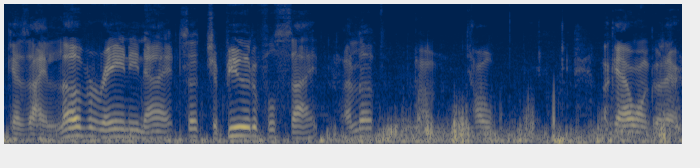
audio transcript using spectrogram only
because I love a rainy night. Such a beautiful sight. I love. Um, oh, okay, I won't go there.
